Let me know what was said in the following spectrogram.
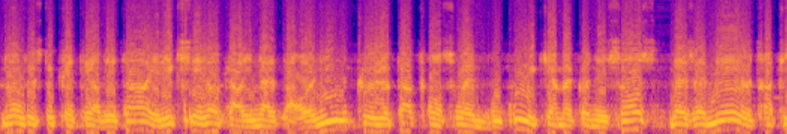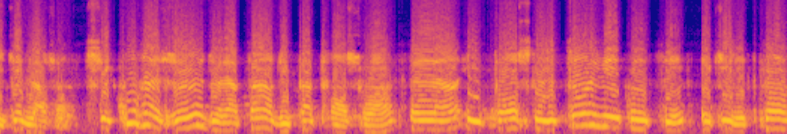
dont le secrétaire d'État est l'excellent cardinal Paroline, que le pape François aime beaucoup et qui, à ma connaissance, n'a jamais euh, trafiqué de l'argent. C'est de la part du pape François. Là, il pense que le temps lui est compté et qu'il est temps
